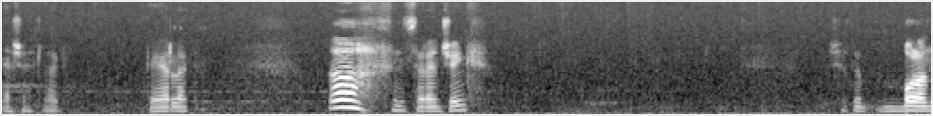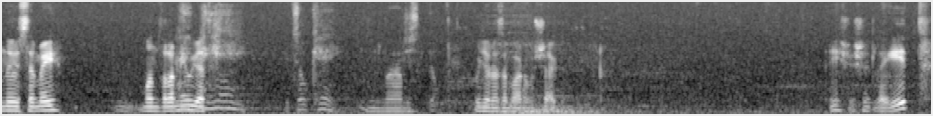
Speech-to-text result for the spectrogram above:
Esetleg. Kérlek. Ah, nincs szerencsénk. És hát a bolond nőszemély mond valami újat? Nem. Ugyanaz a baromság. És esetleg itt?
